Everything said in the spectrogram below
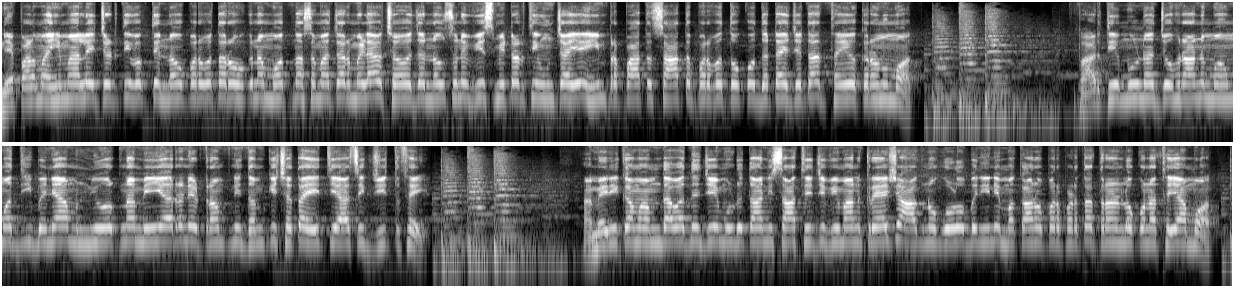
નેપાળમાં હિમાલય ચડતી વખતે નવ પર્વતારોહકના મોતના સમાચાર મળ્યા. છ હજાર નવસો ને વીસ મીટરથી ઊંચાઈએ હિમપ્રપાત સાત પર્વતોકો દટાઈ જતા થયો કરણું મોત. ભારતીય મૂળના જોહરાન મોહમ્મદી બન્યા ન્યુયોર્કના મેયર અને ટ્રમ્પની ધમકી છતાં ઐતિહાસિક જીત થઈ. અમેરિકામાં અમદાવાદને જેમ ઉડતાની સાથે જ વિમાન ક્રેશ, આગનો ગોળો બનીને મકાનો પર પડતા ત્રણ લોકોના થયા મોત.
